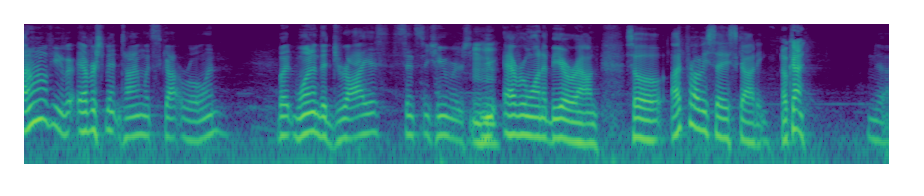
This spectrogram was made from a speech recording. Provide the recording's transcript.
I don't know if you've ever spent time with Scott Rolen, but one of the driest sense of humors you Mhm. ever want to be around. So I'd probably say Scotty. Okay. Yeah,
